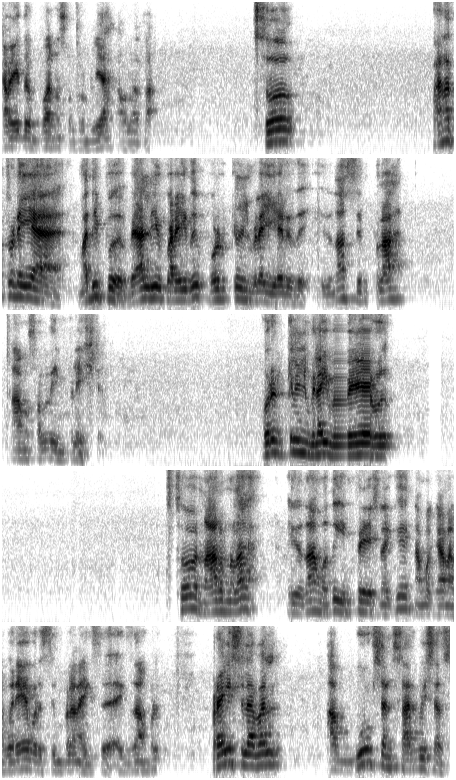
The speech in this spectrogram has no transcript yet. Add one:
கரையுதுப்பான்னு சொல்றோம் இல்லையா? அவ்வளவுதான். ஸோ பணத்துடைய மதிப்பு வேல்யூ குறையுது பொருட்களின் விலை ஏறுது. இதுதான் சிம்பிளா நாம சொல்றது இன்ஃபிளேஷன் பொருட்களின் விலை உயர்வு ஸோ நார்மலா இதுதான் வந்து இன்ஃபிளேஷனுக்கு நமக்கான ஒரே ஒரு சிம்பிளான ex example price level of goods and services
